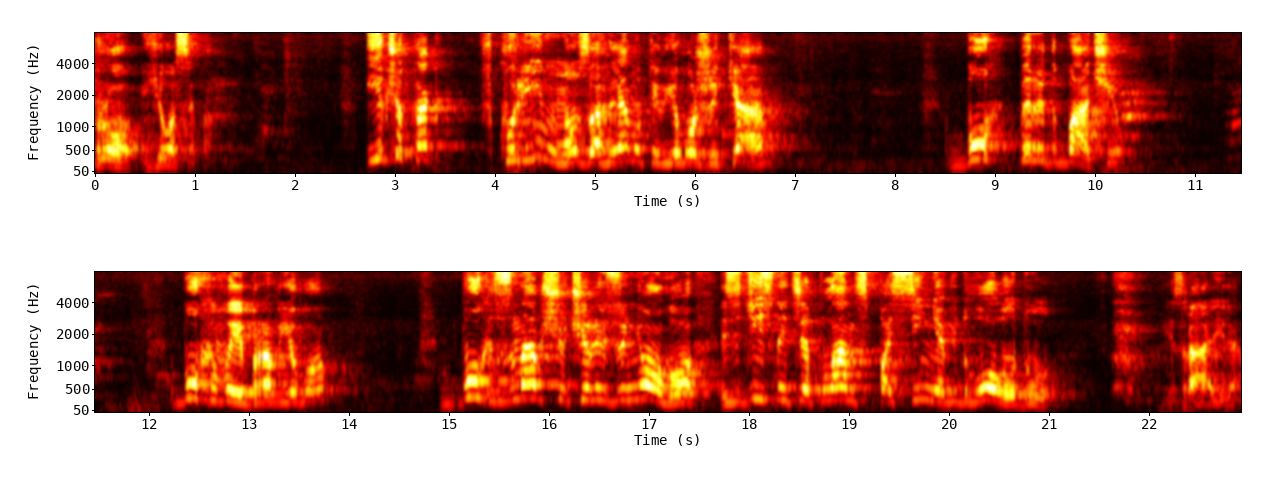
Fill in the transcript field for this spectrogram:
про Йосипа. І якщо так вкорінно заглянути в його життя, Бог передбачив, Бог вибрав його. Бог знав, що через нього здійсниться план спасіння від голоду Ізраїля.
